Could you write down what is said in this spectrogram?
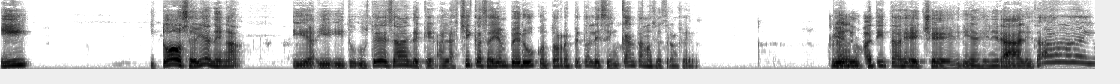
Y, y todos se vienen, ¿ah? Y, y- y tú- ustedes saben de que a las chicas ahí en Perú, con todo respeto, les encantan los extranjeros. Viene un Claro. patita, eh, che, en líneas generales, ay,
